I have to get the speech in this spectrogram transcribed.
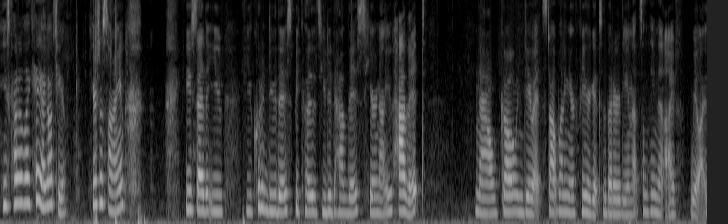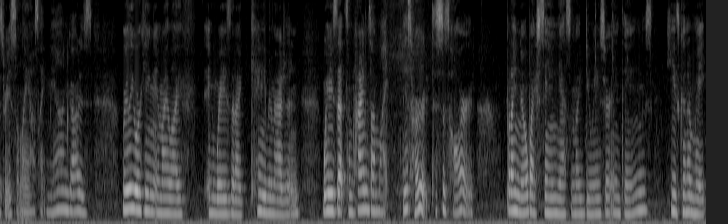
he's kind of like, "Hey, I got you. Here's a sign. you said that you you couldn't do this because you didn't have this. Here now you have it. Now go and do it. Stop letting your fear get to the better of you." And that's something that I've realized recently. I was like, "Man, God is really working in my life in ways that I can't even imagine. Ways that sometimes I'm like, this hurts. This is hard." But I know by saying yes and by doing certain things, he's gonna make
